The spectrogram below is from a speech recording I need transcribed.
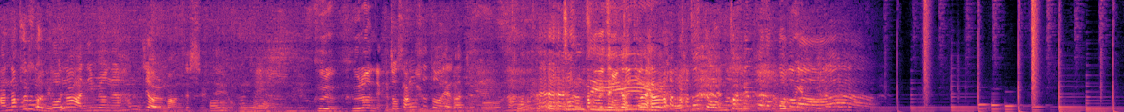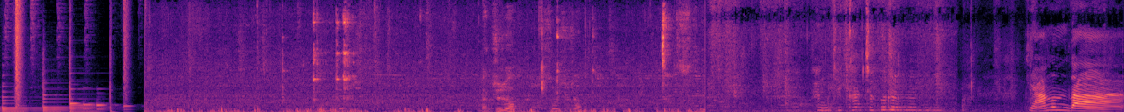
안 하고 하러 다닐 때? 있었거나 아니면은 한 지 얼마 안 됐을 때요. 어. 그 그런 약간 저 쌍수도 해가지고. 어쩐지. 생겼어요. 어쩐지 엄청 예뻐졌더라. 맥주죠? 소주죠? 산책하자. 걔안 온다.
